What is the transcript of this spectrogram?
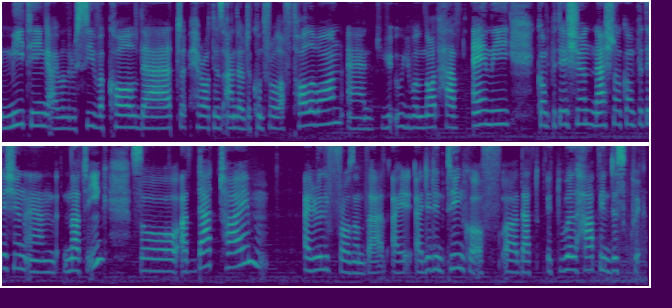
the meeting, I will receive a call that that Herat is under the control of Taliban and you, you will not have any competition, national competition, and nothing. So at that time, I really frozen that. I, I didn't think of uh, that it will happen this quick.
